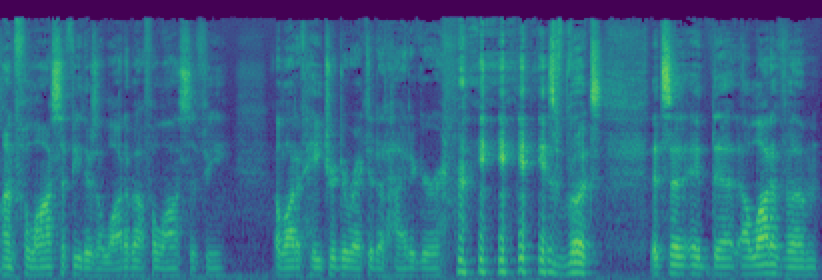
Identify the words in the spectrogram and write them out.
on philosophy. There's a lot about philosophy a lot of hatred directed at Heidegger his books. It's a it, a lot of um,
